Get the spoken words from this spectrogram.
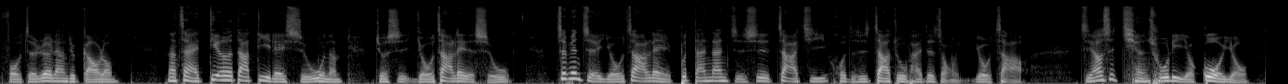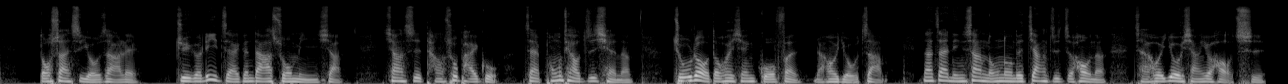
否则热量就高喽。那在第二大地雷食物呢，就是油炸类的食物。这边指的油炸类不单单只是炸鸡或者是炸猪排这种油炸哦，只要是前处理有过油，都算是油炸类。举个例子来跟大家说明一下，像是糖醋排骨，在烹调之前呢。猪肉都会先裹粉，然后油炸。那在淋上浓浓的酱汁之后呢，才会又香又好吃。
